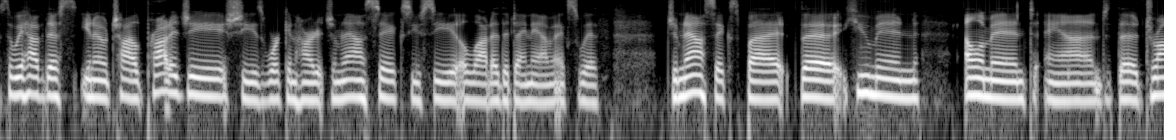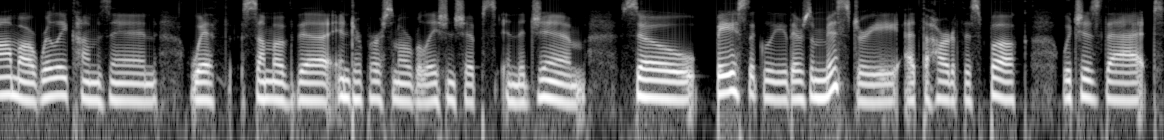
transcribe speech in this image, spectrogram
So we have this, you know, child prodigy. She's working hard at gymnastics. You see a lot of the dynamics with gymnastics, but the human element and the drama really comes in with some of the interpersonal relationships in the gym. So basically, there's a mystery at the heart of this book, which is that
